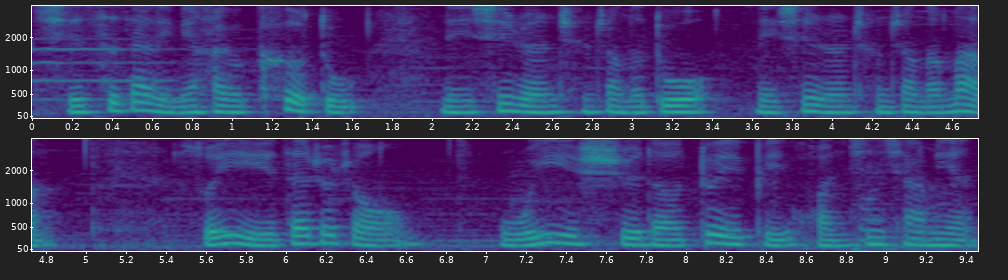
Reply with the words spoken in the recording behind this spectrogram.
其次在里面还有刻度，哪些人成长的多，哪些人成长的慢。所以在这种无意识的对比环境下面，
